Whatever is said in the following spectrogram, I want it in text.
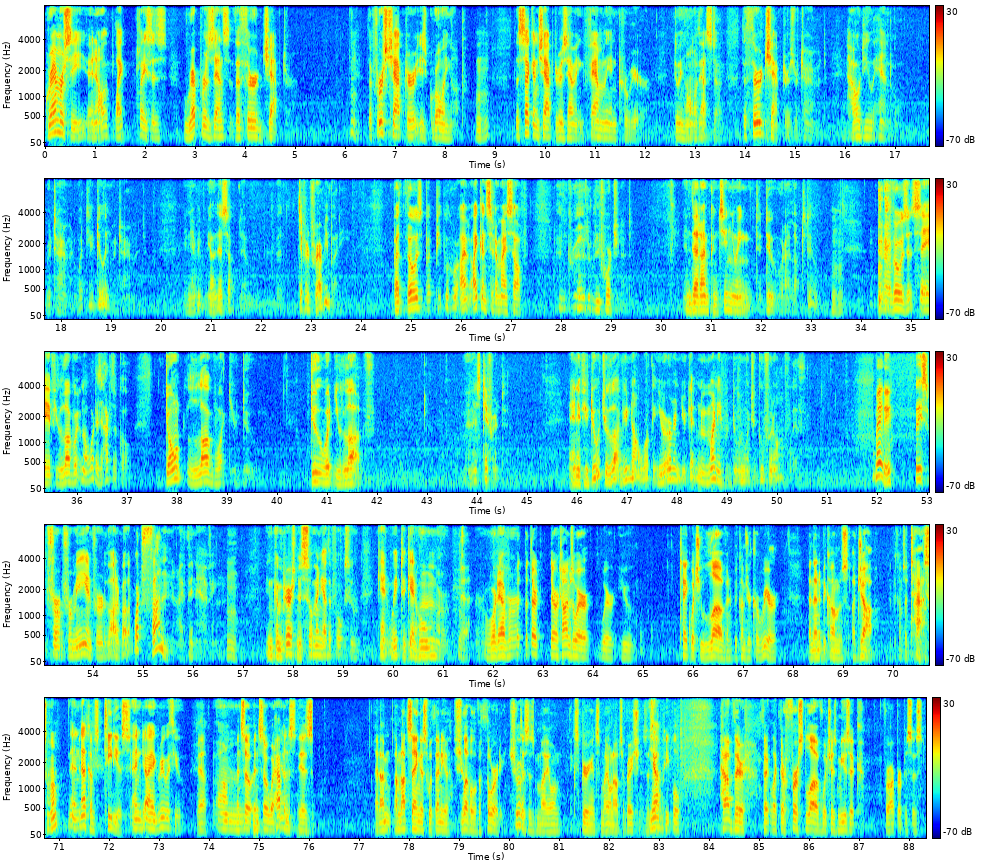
Gramercy and all like places represents the third chapter. The first chapter is growing up. Mhm. The second chapter is having family and career, doing all of that stuff. The third chapter is retirement. How do you handle retirement? What do you do in retirement? And every you know, that's up uh, different for everybody. But those, but people who I, I consider myself incredibly fortunate in that I'm continuing to do what I love to do. There are those that say, if you love what, no, what is, how does it go? Don't love what you do. What you love. And that's different. And if you do what you love, you're not working, you're earning, you're getting money for doing what you're goofing off with. Maybe. At least for, for me and for a lot of other, what fun I've been having Hmm. in comparison to so many other folks who can't wait to get home or, Yeah. or whatever. But but there there are times where where you take what you love and it becomes your career, and then it becomes a job. It becomes a task. huh? And It that's, becomes tedious. and I agree with you. Yeah. Um, And so and so what happens is, and I'm I'm not saying this with any Sure. level of authority. Sure. This is my own experience and my own observations. Is Yeah. that people have their, their like their first love, which is music, for our purposes,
